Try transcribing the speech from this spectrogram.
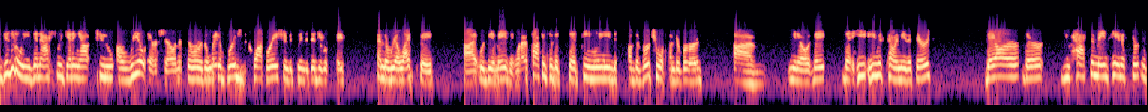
digitally than actually getting out to a real air show. And if there was a way to bridge the cooperation between the digital space and the real life space, uh, it would be amazing. When I was talking to the, the team lead of the virtual Thunderbirds, um, you know, they that he, he was telling me that there's they are there you have to maintain a certain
